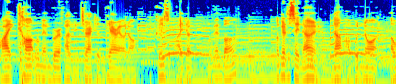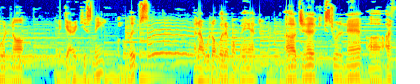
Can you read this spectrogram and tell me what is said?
I can't remember if I've interacted with Gary or not because I don't remember. I'm going to say no. No, I would not. I would not let Gary kiss me on the lips and I would not let him hold my hand. Uh, genetic extraordinaire, uh, I've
